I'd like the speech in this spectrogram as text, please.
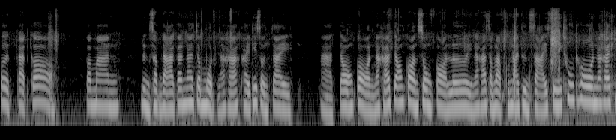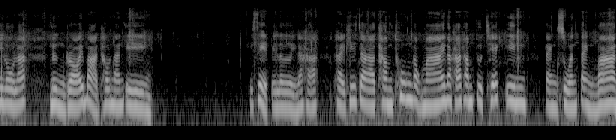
เปิดตัดก็ประมาณ 1 สัปดาห์ก็น่าจะหมดนะคะ ใครที่สนใจอาจองก่อนนะคะ จองก่อนส่งก่อนเลยนะคะสำหรับคุณนายตื่นสายสีทูโทนนะคะ กิโลละ 100 บาทเท่านั้นเอง พิเศษไปเลยนะคะ ใครที่จะทำทุ่งดอกไม้นะคะทำจุดเช็คอิน แต่งสวนแต่งบ้าน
